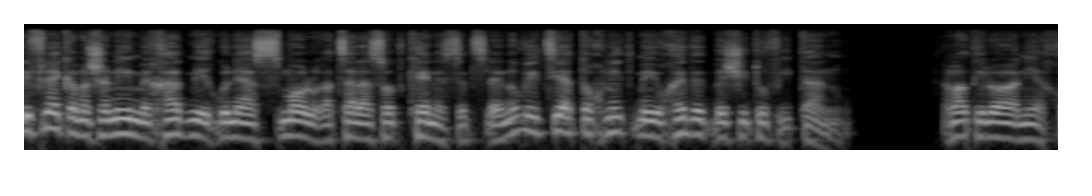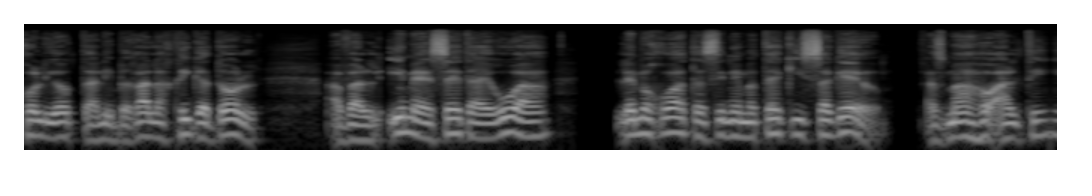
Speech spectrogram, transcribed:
לפני כמה שנים אחד מארגוני השמאל רצה לעשות כנס אצלנו והציע תוכנית מיוחדת בשיתוף איתנו. אמרתי לו, אני יכול להיות הליברל הכי גדול, אבל אם אעשה את האירוע, למחרת הסינמטק ייסגר, אז מה הועלתי?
